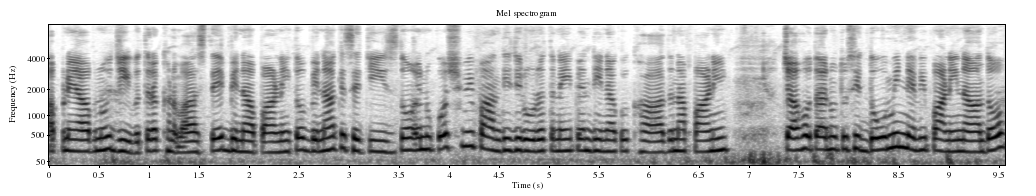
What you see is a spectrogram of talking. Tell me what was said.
ਆਪਣੇ ਆਪ ਨੂੰ ਜੀਵਤ ਰੱਖਣ ਵਾਸਤੇ, ਬਿਨਾ ਪਾਣੀ ਤੋਂ, ਬਿਨਾ ਕਿਸੇ ਚੀਜ਼ ਤੋਂ ਇਹਨੂੰ ਕੁਝ ਵੀ ਪਾਉਣ ਦੀ ਜ਼ਰੂਰਤ ਨਹੀਂ ਪੈਂਦੀ, ਨਾ ਕੋਈ ਖਾਦ, ਨਾ ਪਾਣੀ। ਚਾਹੋ ਤਾਂ ਇਹਨੂੰ ਤੁਸੀਂ 2 ਮਹੀਨੇ ਵੀ ਪਾਣੀ ਨਾ ਦਿਓ,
